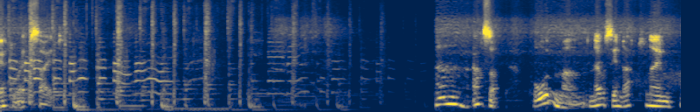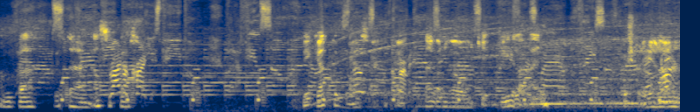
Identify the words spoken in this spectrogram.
forget the website. Ah, Asop Holman. Never seen that name on uh, uh, the Twitter. Asop was big the voice. Okay. I'm gonna go Keep B line. Push the line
